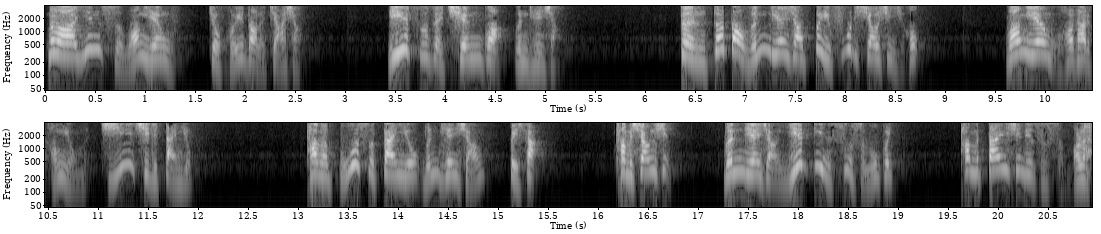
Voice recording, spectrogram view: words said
那么，因此王延武就回到了家乡，一直在牵挂文天祥。等得到文天祥被俘的消息以后，王延武和他的朋友们极其的担忧。他们不是担忧文天祥被杀，他们相信文天祥一定视死如归。他们担心的是什么呢？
